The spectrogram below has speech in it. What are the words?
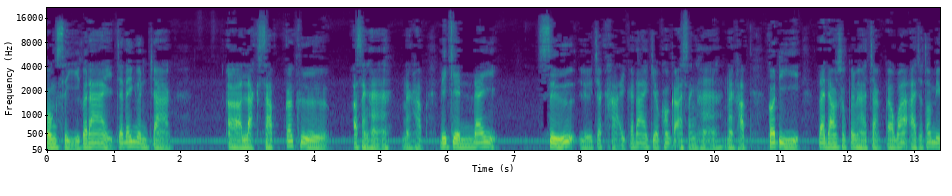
กองสีก็ได้ จะได้เงินจากหลักทรัพย์ก็คืออสังหานะครับ มีเกณฑ์ได้ซื้อหรือจะขายก็ได้เกี่ยวข้องกับอสังหานะครับ ก็ดีแต่ดาวศุกร์เป็นมหาจักรแปลว่าอาจจะต้องมี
